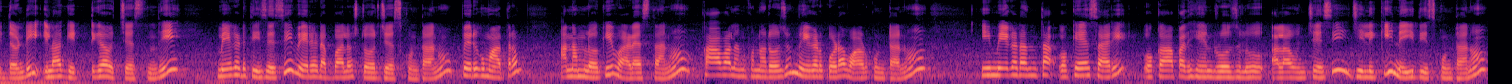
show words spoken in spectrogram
ఇద్దండి ఇలా గట్టిగా వచ్చేస్తుంది. మేగడ తీసేసి వేరే డబ్బాలో స్టోర్ చేసుకుంటాను. పెరుగు మాత్రం అన్నంలోకి వాడేస్తాను. కావాలనుకున్న రోజు మేగడ కూడా వాడుకుంటాను. ఈ మేగడంతా ఒకేసారి ఒక పదిహేను రోజులు అలా ఉంచేసి జిలికి నెయ్యి తీసుకుంటాను.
